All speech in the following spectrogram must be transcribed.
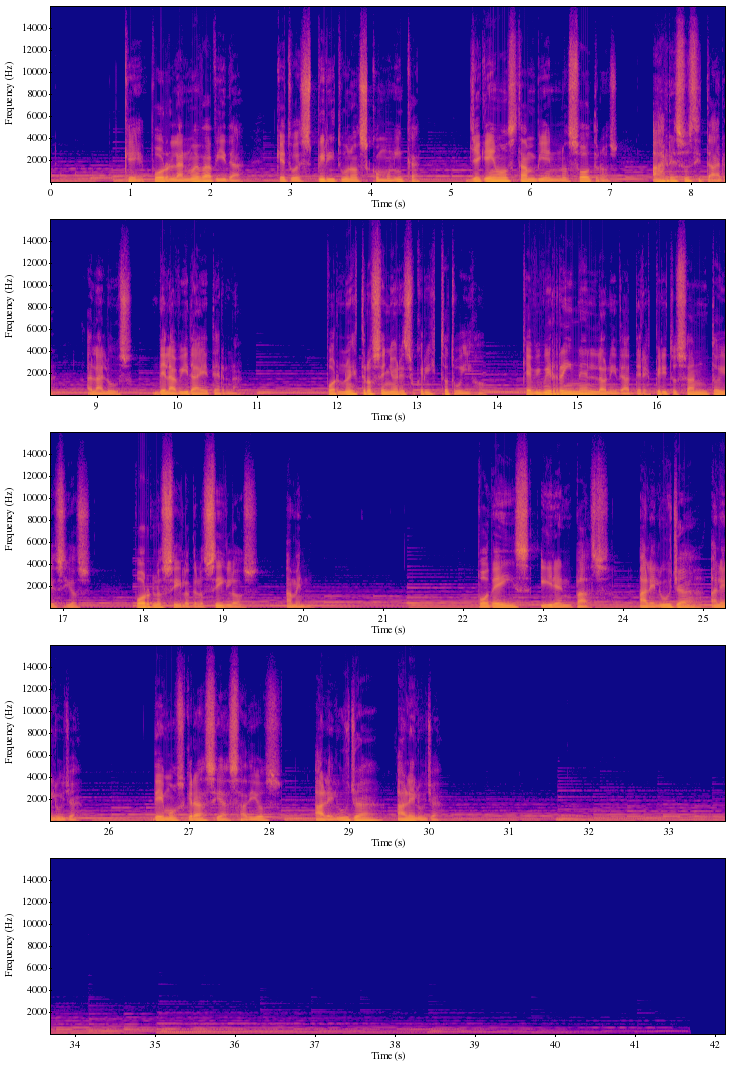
que por la nueva vida que tu Espíritu nos comunica, lleguemos también nosotros a resucitar a la luz de la vida eterna. Por nuestro Señor Jesucristo, tu Hijo, que vive y reina en la unidad del Espíritu Santo y es Dios, por los siglos de los siglos. Amén. Podéis ir en paz. Aleluya, aleluya. Demos gracias a Dios. Aleluya, aleluya.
